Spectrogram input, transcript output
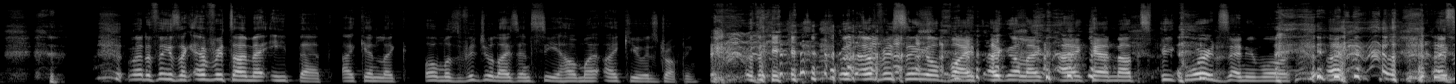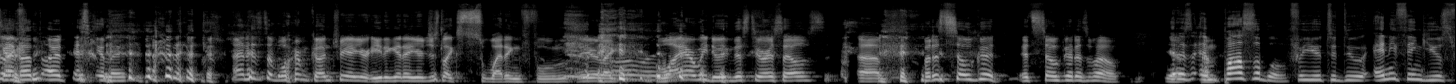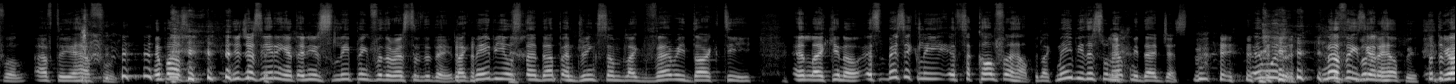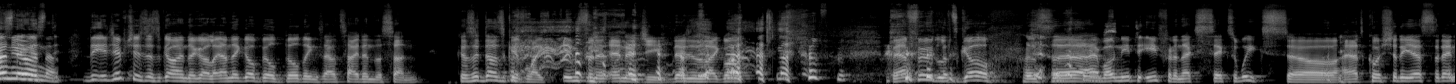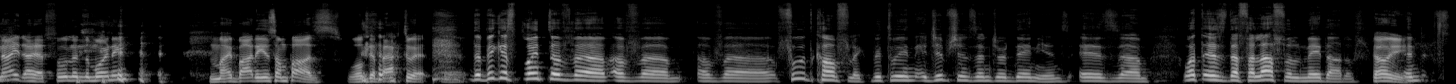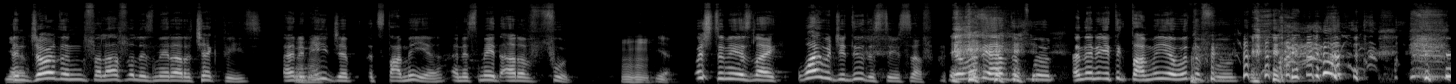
Man, the thing is, like every time I eat that, I can like almost visualize and see how my IQ is dropping. with, with every single bite, I go like, I cannot speak words anymore. I, I cannot articulate. and it's a warm country, and you're eating it, and you're just like sweating full. You're like, Oh my why are we doing this to ourselves? Um, but it's so good. It's so good as well. It is Um, impossible for you to do anything useful after you have food. Impossible. You're just eating it and you're sleeping for the rest of the day. Like maybe you'll stand up and drink some like very dark tea, and like you know, it's basically it's a call for help. Like maybe this will help me digest. It wouldn't. Nothing's gonna help you. But the you're on best your thing own is now. the, the Egyptians just go and they go like, and they go build buildings outside in the sun because it does give like infinite energy. They're just like, well, we have food. Let's go. Uh, I won't need to eat for the next six weeks. So I had koshari yesterday night. I had fool in the morning. My body is on pause. We'll get back to it. The biggest point of uh, of um, of uh, food conflict between Egyptians and Jordanians is um, what is the falafel made out of? Oh, yeah. And Yeah. in Jordan, falafel is made out of chickpeas, and Mhm. in Egypt, it's tamia, and it's made out of food. Mhm. Which to me is like, why would you do this to yourself? You already have the fool, and then you're eating tamia with the fool.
